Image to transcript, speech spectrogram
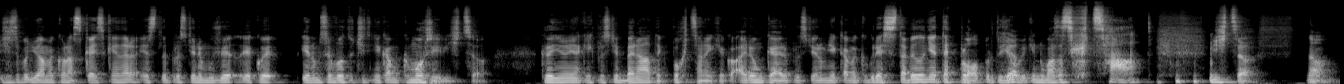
že se podívám jako na Skyscanner, jestli prostě nemůžu jako je- jenom se otočit někam k moři, víš co. Klidně do nějakých prostě benátek pochcaných, jako I don't care, prostě jenom někam, jako kde je stabilně teplo, protože Jo. o víkendu má zase chcát, víš co. No,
